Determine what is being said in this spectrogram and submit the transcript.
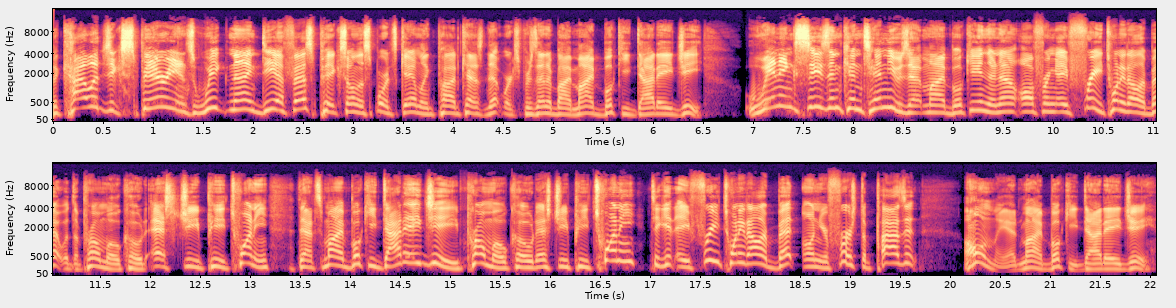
The college experience week nine DFS picks on the Sports Gambling Podcast Networks presented by MyBookie.ag. Winning season continues at MyBookie, and they're now offering a free $20 bet with the promo code SGP20. That's MyBookie.ag, promo code SGP20 to get a free $20 bet on your first deposit only at MyBookie.ag.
